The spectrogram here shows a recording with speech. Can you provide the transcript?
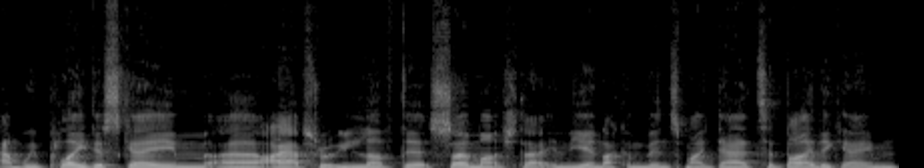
And we played this game. Uh, I absolutely loved it so much that in the end I convinced my dad to buy the game.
